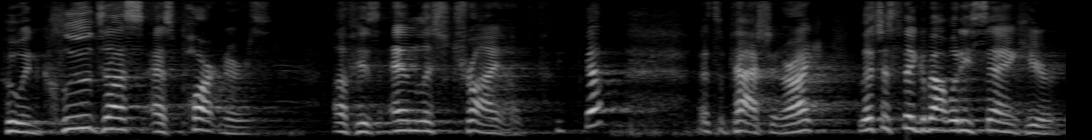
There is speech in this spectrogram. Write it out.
who includes us as partners of his endless triumph. That's a passion, all right? Let's just think about what he's saying here.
